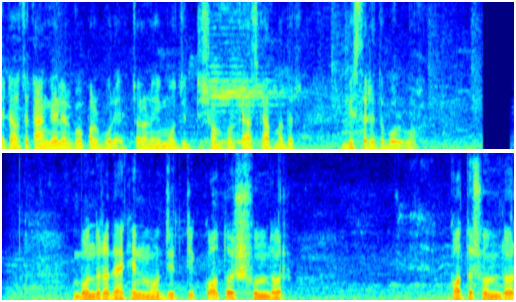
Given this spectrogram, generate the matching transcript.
এটা হচ্ছে টাঙ্গাইলের গোপালপুরে। চলেন এই মসজিদটি সম্পর্কে আজকে আপনাদের বিস্তারিত বলব। বন্ধুরা দেখেন, মসজিদটি কত সুন্দর। কত সুন্দর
